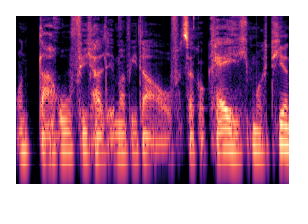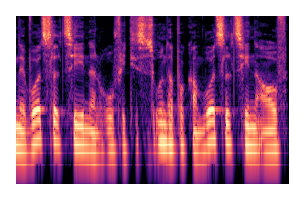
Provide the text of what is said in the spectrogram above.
und da rufe ich halt immer wieder auf und sage, okay, ich möchte hier eine Wurzel ziehen, dann rufe ich dieses Unterprogramm Wurzel ziehen auf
